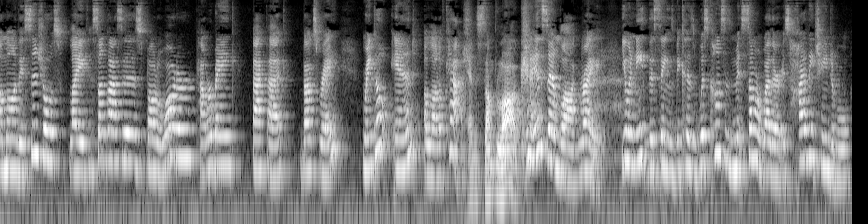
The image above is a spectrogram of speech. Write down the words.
Among the essentials like sunglasses, bottled water, power bank, backpack, box ray, raincoat, and a lot of cash. and sunblock. and sunblock, right. You will need these things because Wisconsin's midsummer weather is highly changeable,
